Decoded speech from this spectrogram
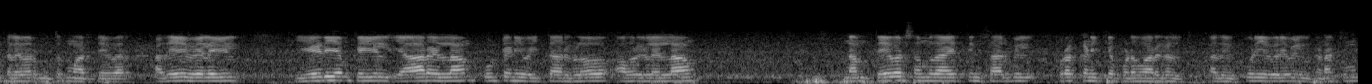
தலைவர் முத்துக்குமார் தேவர். அதே வேளையில் ஏடிஎம்கேயில் யாரெல்லாம் கூட்டணி வைத்தார்களோ அவர்களெல்லாம் நம் தேவர் சமுதாயத்தின் சார்பில் புறக்கணிக்கப்படுவார்கள். அது கூடிய விரைவில் நடக்கும்.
